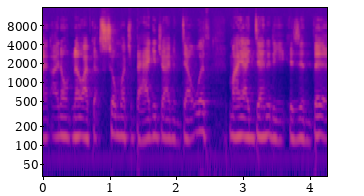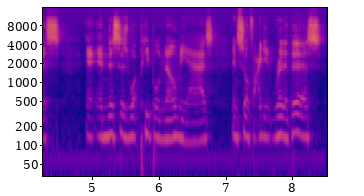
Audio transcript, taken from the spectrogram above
I, I don't know. I've got so much baggage I haven't dealt with. My identity is in this, and, and this is what people know me as. And so if I get rid of this,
